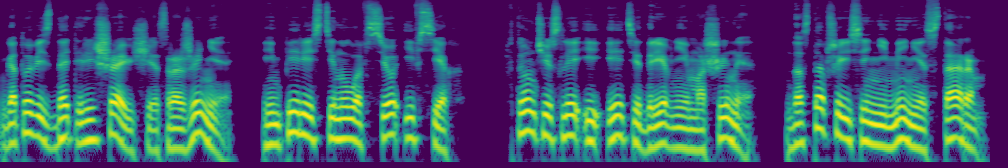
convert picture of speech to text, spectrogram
готовясь дать решающее сражение, империя стянула все и всех, в том числе и эти древние машины, доставшиеся не менее старым,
